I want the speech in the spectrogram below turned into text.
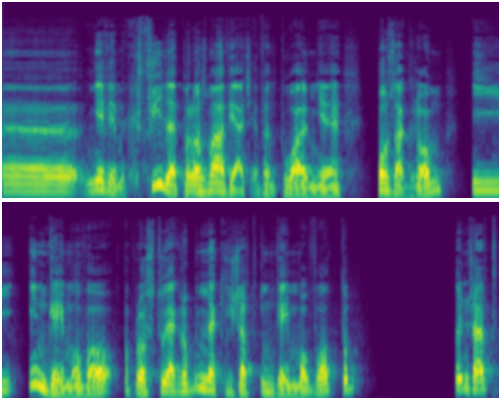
e, nie wiem, chwilę porozmawiać ewentualnie poza grą i in-game'owo, po prostu jak robimy jakiś żart in-game'owo, to ten żart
